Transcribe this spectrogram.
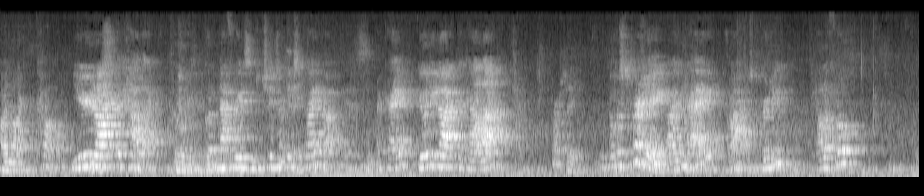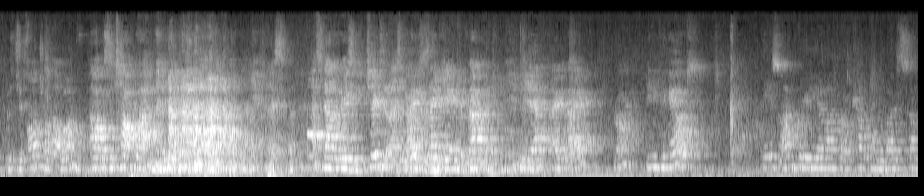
I like the colour. You like the colour. Good. Good enough reason to choose a piece of paper. Okay. You like the colour. Pretty. It was pretty. Okay, right, it's pretty, colourful. It was just the On top top. one. Oh, it's the top one. that's, that's another reason to choose it, I suppose. Thank you. Yeah, okay. Right. Anything else? Yes, I'm greedy and I've got colour on both sides.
